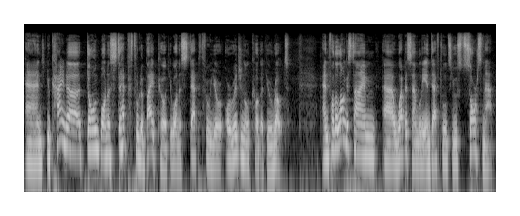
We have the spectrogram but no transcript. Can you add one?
and you kind of don't want to step through the bytecode. You want to step through your original code that you wrote. And for the longest time, uh, WebAssembly and DevTools used source map,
